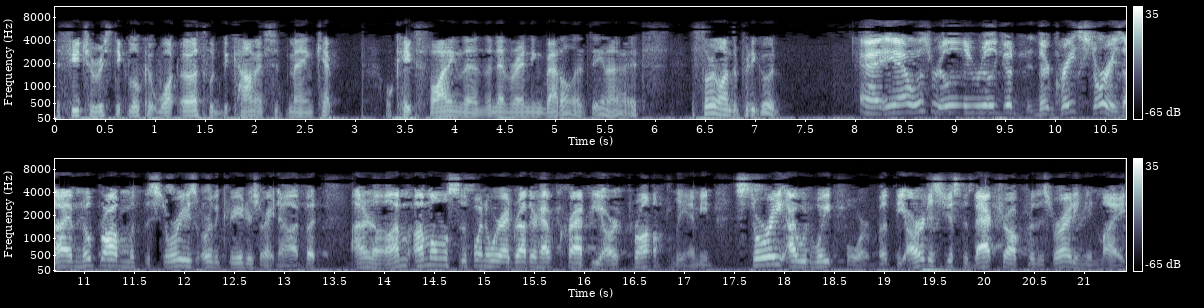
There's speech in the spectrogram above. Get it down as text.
the futuristic look at what Earth would become if Superman kept or keeps fighting the the never-ending battle. It's you know, it's the storylines are pretty good. Uh, yeah, it was really, really good. They're great stories. I have no problem with the stories or the creators right now. But I don't know. I'm I'm almost to the point where I'd rather have crappy art promptly. I mean, story I would wait for, but the art is just the backdrop for this writing, in my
